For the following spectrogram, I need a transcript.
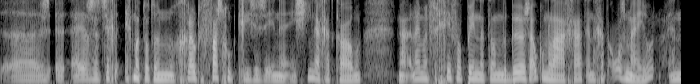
uh, als het zeg, echt maar tot een grote vastgoedcrisis in, in China gaat komen, nou, neem een vergif op in dat dan de beurs ook omlaag gaat en dan gaat alles mee hoor. En,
